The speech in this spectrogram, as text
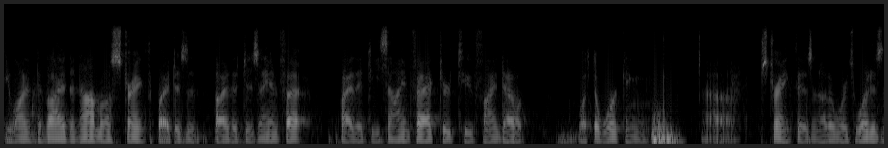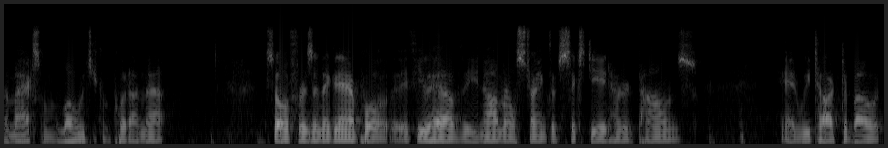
You want to divide the nominal strength by, by the design by the design factor to find out what the working uh, strength is. In other words, what is the maximum load you can put on that? So for as an example, if you have the nominal strength of 6,800 pounds, and we talked about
